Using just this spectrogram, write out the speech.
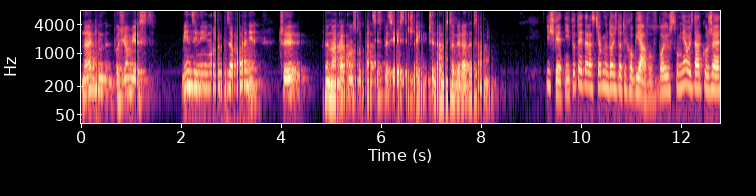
na jakim poziomie jest, między innymi może być zapalenie, czy wymaga konsultacji specjalistycznej, czy damy sobie radę sami. I świetnie. I tutaj teraz chciałbym dojść do tych objawów, bo już wspomniałeś, Darku, że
